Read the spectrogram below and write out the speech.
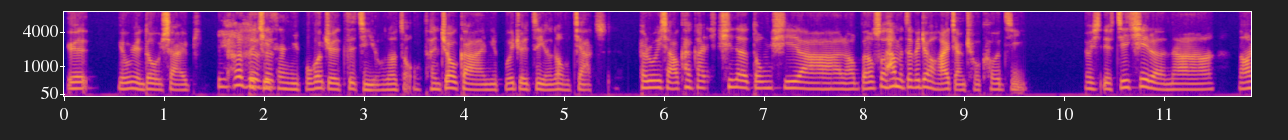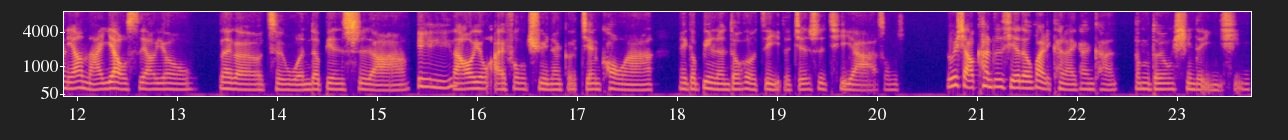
因为永远都有下一批。所以其实你不会觉得自己有那种成就感，你不会觉得自己有那种价值。可如果你想要看看新的东西啊，然后比方说他们这边就很爱讲求科技，有有机器人啊，然后你要拿钥匙要用那个指纹的辨识啊，然后用 iPhone 去那个监控啊，每个病人都会有自己的监视器啊什么。如果想要看这些的话，你可以来看看，他们都用新的仪器。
